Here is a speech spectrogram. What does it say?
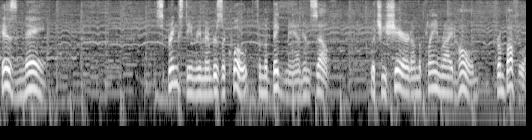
his name? Springsteen remembers a quote from the big man himself, which he shared on the plane ride home from Buffalo,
